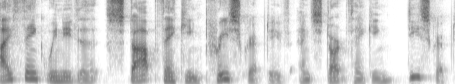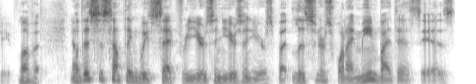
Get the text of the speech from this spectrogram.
I think we need to stop thinking prescriptive and start thinking descriptive. Love it. Now, this is something we've said for years and years and years, but listeners, what I mean by this is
